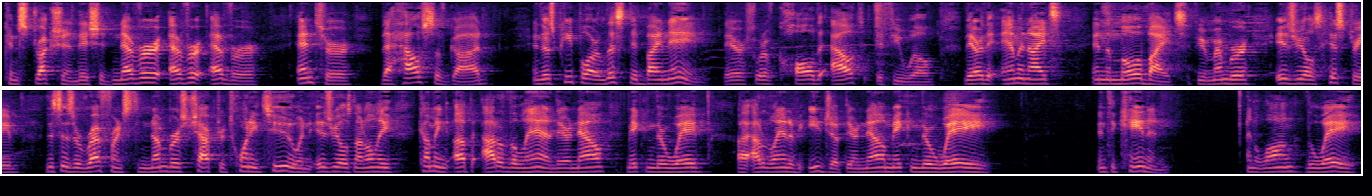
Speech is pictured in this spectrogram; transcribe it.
construction. They should never, ever, ever enter the house of God, and those people are listed by name. They are sort of called out, if you will. They are the Ammonites and the Moabites. If you remember Israel's history, this is a reference to Numbers chapter 22, when Israel is not only coming up out of the land, they are now making their way uh, out of the land of Egypt. They are now making their way into Canaan. And along the way,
